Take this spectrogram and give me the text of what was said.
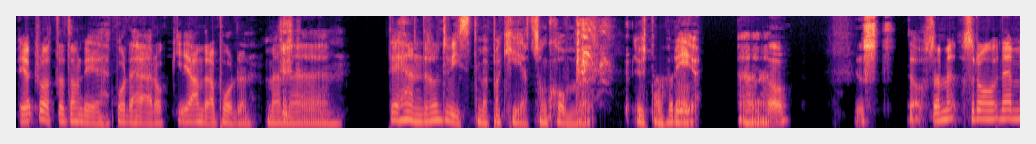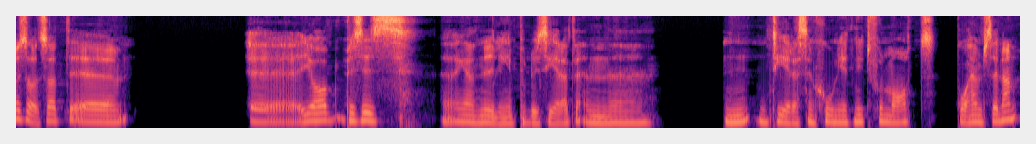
Vi har pratat om det både här och i andra podden, men eh, det händer något visst med paket som kommer utanför EU. Eh, ja, just. Så, så, så, då, nej, men så, så att eh, eh jag har precis eh, nyligen publicerat en T-recension i ett nytt format på hemsidan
